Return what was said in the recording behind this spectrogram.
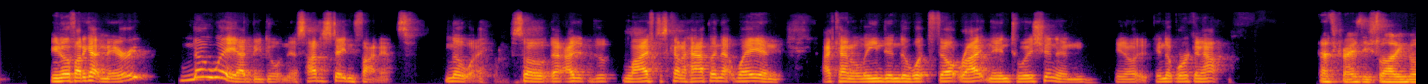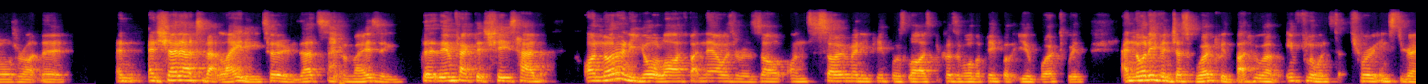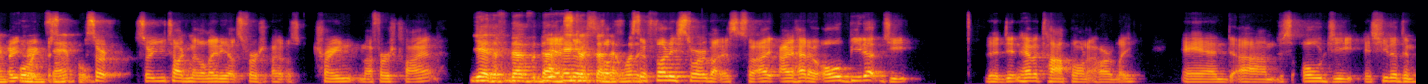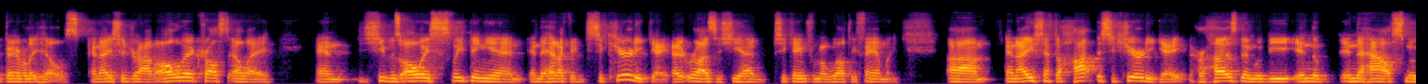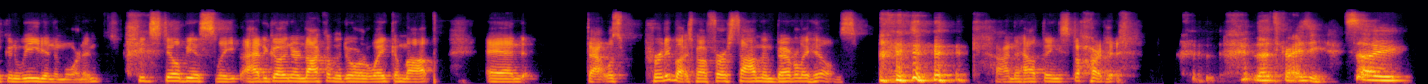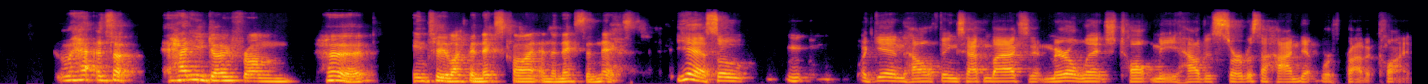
you know, if I'd have got married, no way I'd be doing this. I'd have stayed in finance. No way. So that I life just kind of happened that way. And I kind of leaned into what felt right and the intuition and you know, it ended up working out. That's crazy. Sliding doors right there. And and shout out to that lady too. That's amazing. the, the impact that she's had on not only your life, but now as a result on so many people's lives because of all the people that you've worked with, and not even just worked with, but who have influenced through Instagram, are, for example. So, so are you talking about the lady that was first, I was trained, my first client? Yeah, the, the, the yeah, hairdresser so, that wanted. It's a funny story about this. So I, I had an old beat up Jeep that didn't have a top on it hardly, and um, just old Jeep. And she lived in Beverly Hills, and I used to drive all the way across LA. And she was always sleeping in, and they had like a security gate. I didn't realize that she had she came from a wealthy family, um, and I used to have to hop the security gate. Her husband would be in the in the house smoking weed in the morning. She'd still be asleep. I had to go in there, knock on the door, and wake him up. And that was pretty much my first time in Beverly Hills. kind of how things started. That's crazy. So, so how do you go from her into like the next client and the next and next? Yeah. So again, how things happen by accident. Merrill Lynch taught me how to service a high net worth private client.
